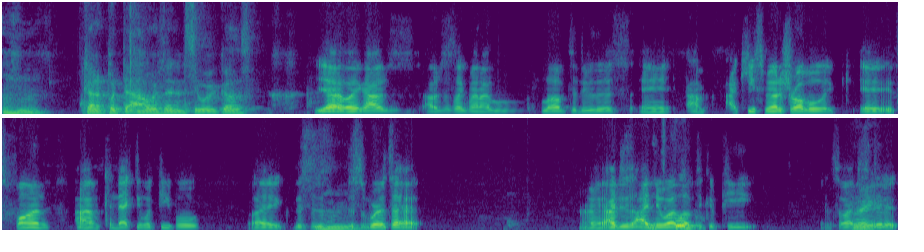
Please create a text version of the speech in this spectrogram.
Mm-hmm. Kind of put the hours in and see where it goes. Yeah, like I was I was just like, man, I love to do this, and I'm, I keeps me out of trouble. It, it, it's fun I'm connecting with people. Like this is mm-hmm. this is where it's at. Right. I just I it's knew cool. I loved to compete, and so I just right. did it.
